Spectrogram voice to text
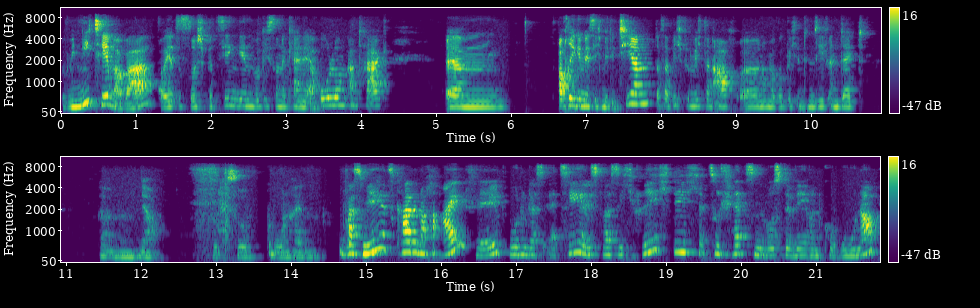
irgendwie nie Thema war. Aber jetzt ist so spazieren gehen wirklich so eine kleine Erholung am Tag. Ähm, auch regelmäßig meditieren, das habe ich für mich dann auch äh, nochmal wirklich intensiv entdeckt. Ähm, ja, wirklich so Gewohnheiten. Was mir jetzt gerade noch einfällt, wo du das erzählst, was ich richtig zu schätzen wusste während Corona,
